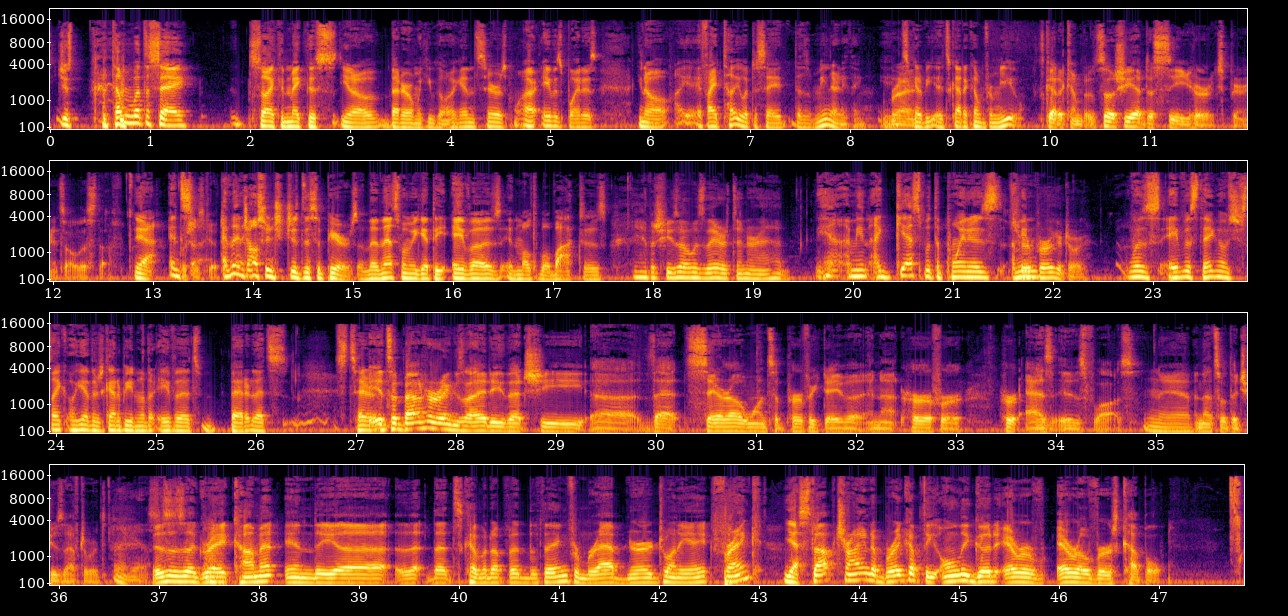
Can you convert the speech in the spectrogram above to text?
"Just tell me what to say, so I can make this, you know, better." And we keep going. And Sarah's uh, Ava's point is, you know, if I tell you what to say, it doesn't mean anything. It's Right. got to be. It's got to come from you. It's got to come. From, So she had to see her experience all this stuff. Yeah, and Which so- is good. and then also she just disappears, and then that's when we get the Avas in multiple boxes. Yeah, but she's always there. It's in her head. Yeah, I mean, I guess what the point is, I It's her mean, purgatory. was Ava's thing. I was just like, oh yeah, there's got to be another Ava that's better. That's Sarah. It's about her anxiety that she uh, that Sarah wants a perfect Ava and not her for her as is flaws. yeah. And that's what they choose afterwards. guess. This is a great comment in the uh, that, that's coming up in the thing from Rab Nerd twenty eight. Frank, Yes. stop trying to break up the only good Arrow Arrowverse couple.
